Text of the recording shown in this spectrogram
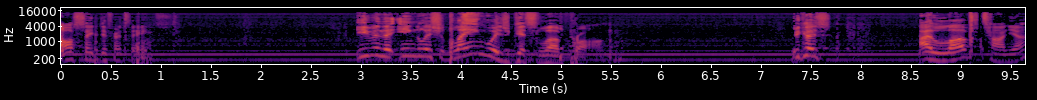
All say different things. Even the English language gets love wrong. Because I love Tanya.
